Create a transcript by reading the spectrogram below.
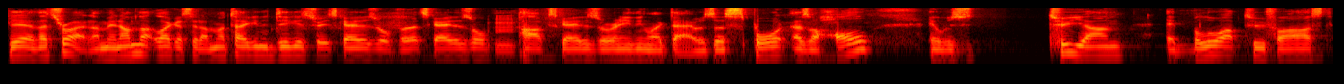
Yeah, that's right. I mean, I'm not like I said, I'm not taking the digger street skaters or vert skaters or mm. park skaters or anything like that. It was a sport as a whole. It was too young. It blew up too fast.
